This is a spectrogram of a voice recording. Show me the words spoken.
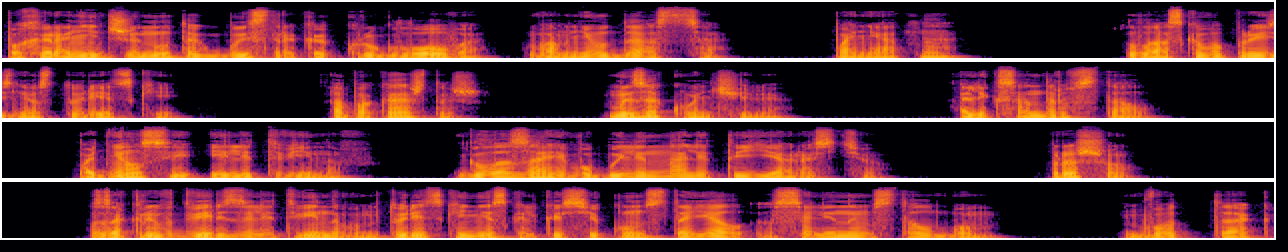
похоронить жену так быстро, как Круглова, вам не удастся. Понятно? Ласково произнес Турецкий. А пока что ж, мы закончили. Александр встал. Поднялся и Литвинов. Глаза его были налиты яростью. «Прошу». Закрыв дверь за Литвиновым, Турецкий несколько секунд стоял соляным столбом. Вот так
